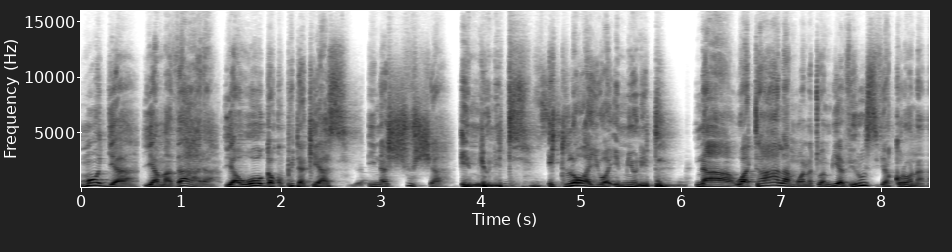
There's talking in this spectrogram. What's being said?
Moja ya madhara ya uoga kupita kiasi inashusha immunity. It lower your immunity na wataalam wanatuambia virusi vya korona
